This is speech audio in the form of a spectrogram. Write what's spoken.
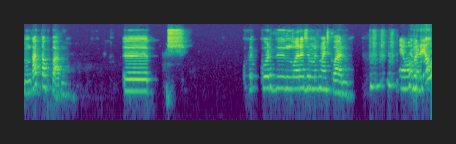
Não dá que está ocupado. Uh, cor, cor de laranja, mas mais claro. É cor, Amarelo?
